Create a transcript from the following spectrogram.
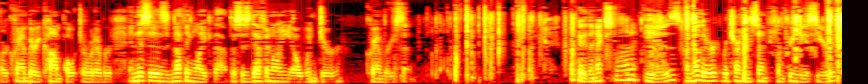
or cranberry compote or whatever. And this is nothing like that. This is definitely a winter cranberry scent. Okay, the next one is another returning scent from previous years.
